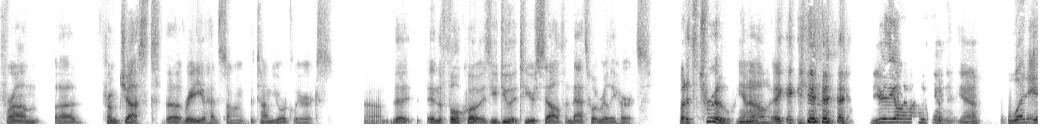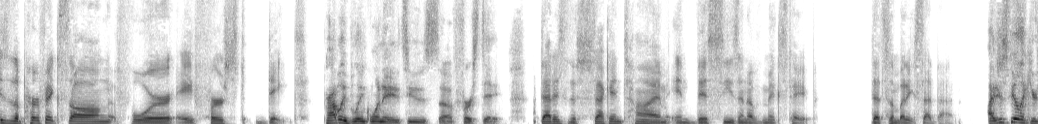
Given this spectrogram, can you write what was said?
from uh, from Just the Radiohead song, the Thom Yorke lyrics. Um, the and the full quote is, "You do it to yourself, and that's what really hurts." But it's true, you know. It- it- you're the only one who's doing it, you know. What is the perfect song for a first date? Probably Blink 182's uh, first date. That is the second time in this season of mixtape that somebody said that. I just feel like you're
